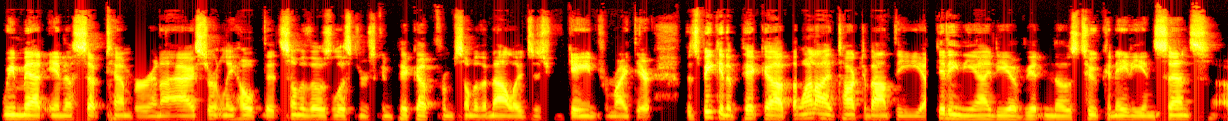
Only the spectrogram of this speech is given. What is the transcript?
we met in a September. And I, I, certainly hope that some of those listeners can pick up from some of the knowledge that you've gained from right there. But speaking of pick up, while I talked about the uh, getting the idea of getting those two Canadian cents uh,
